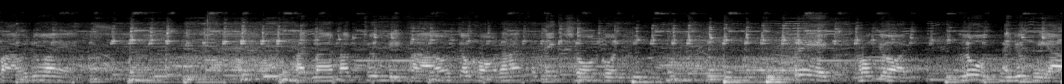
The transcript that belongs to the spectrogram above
ฝากไว้ด้วยถัดมาครับชุดสีขาวเจ้าของร้านสเต็กโชกุนเรกทองหยอดลูกอยุธยา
